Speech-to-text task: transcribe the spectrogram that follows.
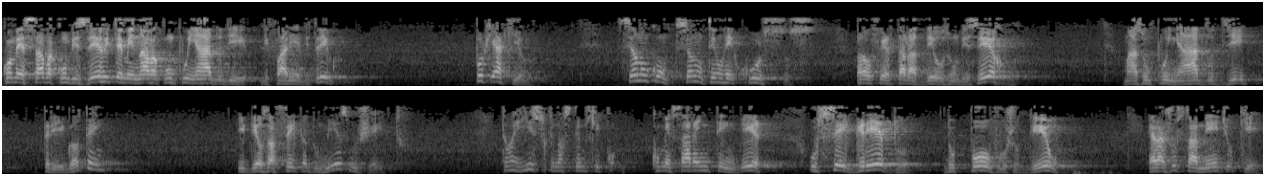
começava com bezerro e terminava com um punhado de, de farinha de trigo? Por que aquilo? Se eu não, se eu não tenho recursos para ofertar a Deus um bezerro, mas um punhado de trigo eu tenho. E Deus aceita do mesmo jeito. Então é isso que nós temos que começar a entender. O segredo do povo judeu era justamente o que?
